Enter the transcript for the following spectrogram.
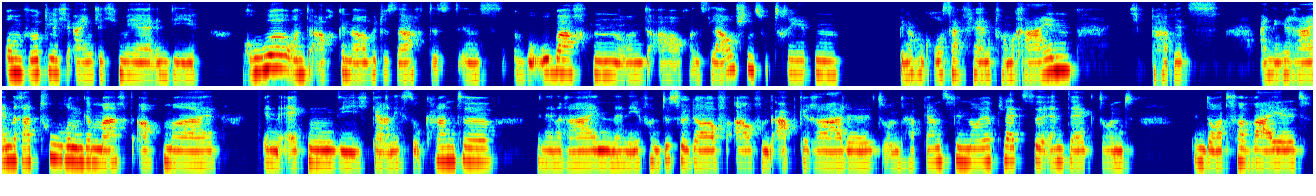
um wirklich eigentlich mehr in die Ruhe und auch genau wie du sagtest, ins Beobachten und auch ins Lauschen zu treten. Ich bin auch ein großer Fan vom Rhein. Ich habe jetzt einige Rheinradtouren gemacht, auch mal in Ecken, die ich gar nicht so kannte in den Rhein in der Nähe von Düsseldorf auf und ab geradelt und habe ganz viele neue Plätze entdeckt und bin dort verweilt.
